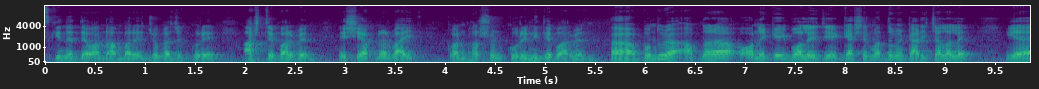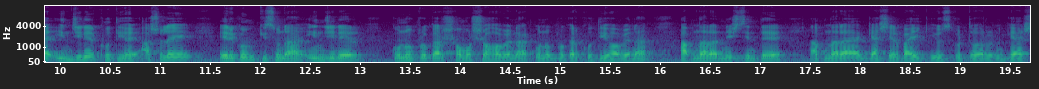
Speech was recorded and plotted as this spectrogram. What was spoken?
স্ক্রিনে দেওয়া নাম্বারে যোগাযোগ করে আসতে পারবেন। এসে আপনার বাইক কনভার্সন করে নিতে পারবেন। বন্ধুরা, আপনারা অনেকেই বলে যে গ্যাসের মাধ্যমে গাড়ি চালালে ইঞ্জিনের ক্ষতি হয়। আসলে এরকম কিছু না, ইঞ্জিনের কোনো প্রকার সমস্যা হবে না, কোনো প্রকার ক্ষতি হবে না। আপনারা নিশ্চিন্তে আপনারা গ্যাসের বাইক ইউজ করতে পারবেন, গ্যাস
